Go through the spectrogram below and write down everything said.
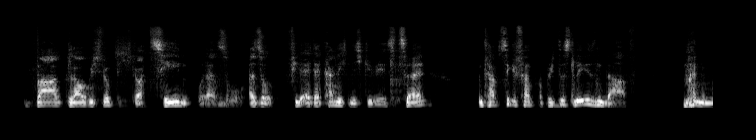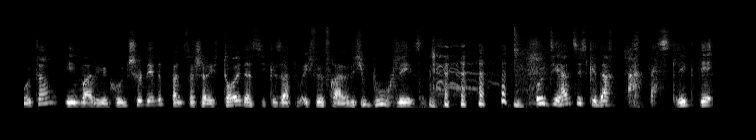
war, glaube ich, wirklich, ich war zehn oder so. Also viel älter kann ich nicht gewesen sein. Und habe sie gefragt, ob ich das lesen darf. Meine Mutter, ehemalige Grundschullehrerin, fand es wahrscheinlich toll, dass ich gesagt habe, ich will freiwillig ein Buch lesen. und die hat sich gedacht, ach, das legt der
